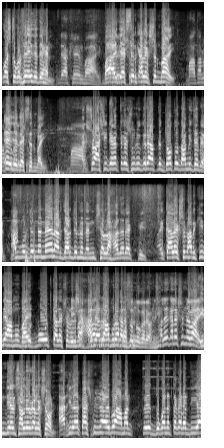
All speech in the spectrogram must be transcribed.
কষ্ট করে এই যে দেখেন। দেখেন ভাই ভাই দেখছেন কালেকশন ভাই। মাথা এই যে দেখছেন ভাই। একশো আশি টাকা থেকে শুরু করে আপনি যত দামি চাইবেন আম্মুর জন্য নেন আর যার জন্য নেন ইনশাল্লাহ হাজার এক পিস কালেকশন আর কি দে ভাই? বহুত কালেকশন ভাই হাজার আপুরা পছন্দ করে অনেক। শালের কালেকশন না ভাই? ইন্ডিয়ান শালের কালেকশন আর আর- কাশ্মীর না হইব আমার দোকানের টাকাটা দিয়া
